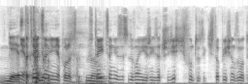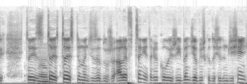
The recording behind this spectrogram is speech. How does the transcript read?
nie jest nie, tak w tej tanio. cenie nie polecam. W no. tej cenie zdecydowanie, jeżeli za 30 funtów, jest jakieś 150 zł, to jest, no. to, jest, to jest w tym momencie za dużo, ale w cenie tak około, jeżeli będzie obniżka do 70,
